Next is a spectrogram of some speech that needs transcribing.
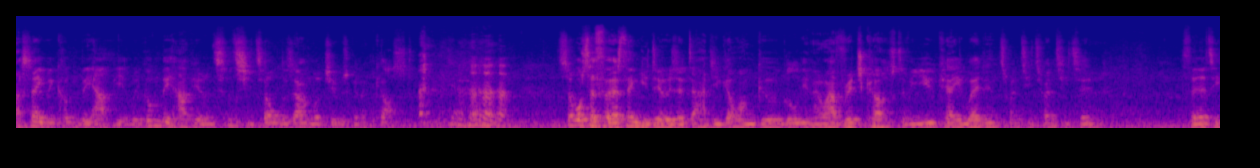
I say we couldn't be happier. We couldn't be happier until she told us how much it was going to cost. so what's the first thing you do as a dad? You go on Google, you know, average cost of a UK wedding 2022, £30,000.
